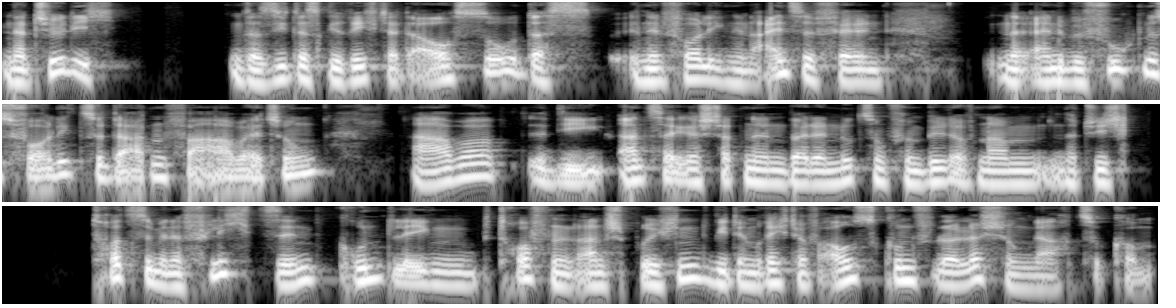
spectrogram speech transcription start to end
Natürlich, und da sieht das Gericht halt auch so, dass in den vorliegenden Einzelfällen eine Befugnis vorliegt zur Datenverarbeitung, aber die Anzeigerstattenden bei der Nutzung von Bildaufnahmen natürlich trotzdem in der Pflicht sind, grundlegenden betroffenen Ansprüchen wie dem Recht auf Auskunft oder Löschung nachzukommen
